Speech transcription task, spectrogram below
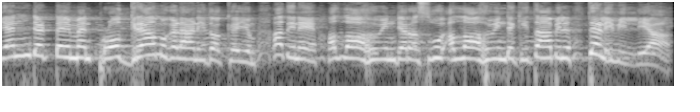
എന്റർടൈൻമെന്റ് പ്രോഗ്രാമുകളാണ് ഇതൊക്കെയും. അതിനെ അള്ളാഹുവിന്റെ റസൂ അള്ളാഹുവിന്റെ കിതാബിൽ തെളിവില്ല.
